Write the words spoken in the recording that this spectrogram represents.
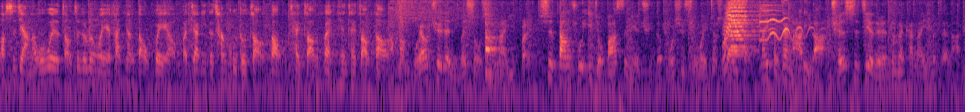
老实讲了，我为了找这个论文也翻箱倒柜啊，把家里的仓库都找到，才找了半天才找到了。我要确认你们手上那一本是当初一九八四年取得博士学位，就是那一本。那一本在哪里啦？全世界的人都在看那一本在哪里。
